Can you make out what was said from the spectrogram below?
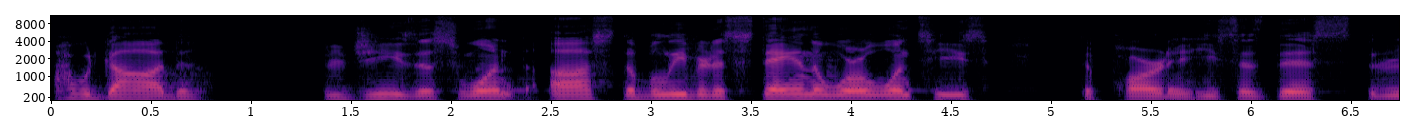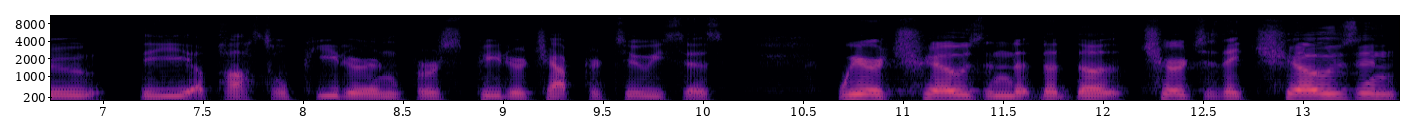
Why would God, through Jesus, want us, the believer, to stay in the world once he's departed? He says this through the apostle Peter in 1 Peter chapter 2. He says, We are chosen, the, the, the church is a chosen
